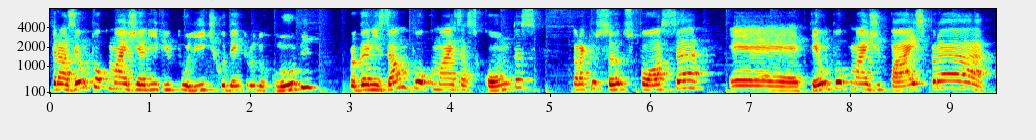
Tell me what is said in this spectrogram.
trazer um pouco mais de alívio político dentro do clube, organizar um pouco mais as contas para que o Santos possa é, ter um pouco mais de paz para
